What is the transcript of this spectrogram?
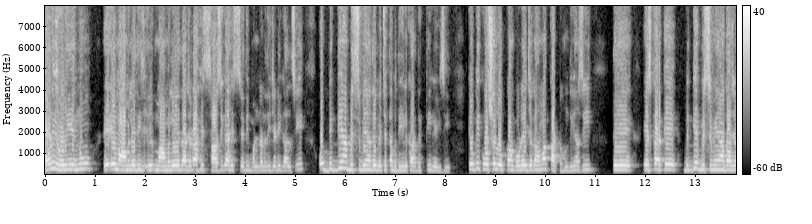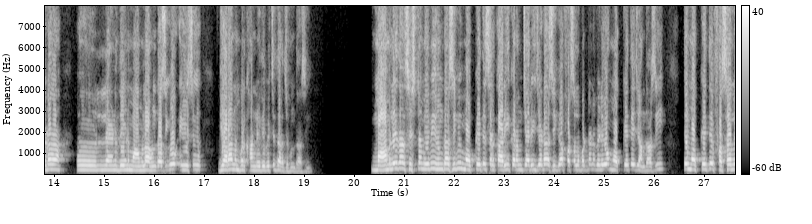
ਹੌਲੀ ਹੌਲੀ ਇਹਨੂੰ, ਇਹ ਇਹ ਮਾਮਲੇ ਦੀ ਮਾਮਲੇ ਦਾ ਜਿਹੜਾ ਹਿੱਸਾ ਸੀਗਾ, ਹਿੱਸੇ ਦੀ ਵੰਡਣ ਦੀ ਜਿਹੜੀ ਗੱਲ ਸੀ, ਉਹ ਬਿੱਗਿਆਂ ਬਿਸਵਿਆਂ ਦੇ ਵਿੱਚ ਤਬਦੀਲ ਕਰ ਦਿੱਤੀ ਗਈ ਸੀ, ਕਿਉਂਕਿ ਕੁਝ ਲੋਕਾਂ ਕੋਲੇ ਜਗ੍ਹਾਵਾਂ ਘੱਟ ਹੁੰਦੀਆਂ ਸੀ, ਤੇ ਇਸ ਕਰਕੇ ਬਿੱਗੇ ਵਿਸਵਿਆਂ ਦਾ ਜਿਹੜਾ ਅਹ, ਲੈਣ ਦੇਣ ਮਾਮਲਾ ਹੁੰਦਾ ਸੀ ਉਹ ਇਸ 11 ਨੰਬਰ ਖਾਨੇ ਦੇ ਵਿੱਚ ਦਰਜ ਹੁੰਦਾ ਸੀ। ਮਾਮਲੇ ਦਾ ਸਿਸਟਮ ਇਹ ਵੀ ਹੁੰਦਾ ਸੀ ਵੀ ਮੌਕੇ ਤੇ ਸਰਕਾਰੀ ਕਰਮਚਾਰੀ ਜਿਹੜਾ ਸੀਗਾ ਫਸਲ ਵੱਢਣ ਵੇਲੇ ਉਹ ਮੌਕੇ ਤੇ ਜਾਂਦਾ ਸੀ ਤੇ ਮੌਕੇ ਤੇ ਫਸਲ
